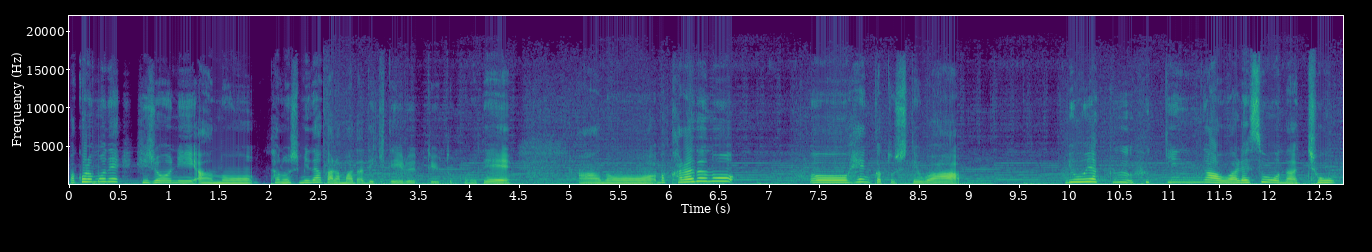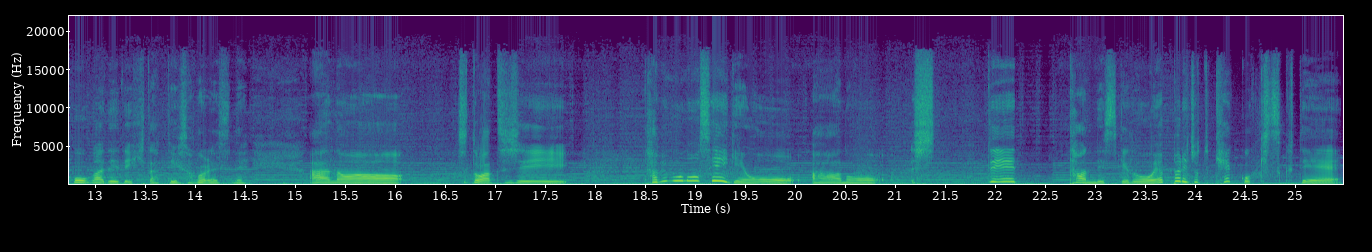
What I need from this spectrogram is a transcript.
まあ、これもね非常にあの楽しみながらまだできているっていうところであの、まあ、体の変化としてはようやく腹筋が割れそうな兆候が出てきたっていうところですね。あのちょっと私食べ物制限をあのしてたんですけどやっぱりちょっと結構きつくて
